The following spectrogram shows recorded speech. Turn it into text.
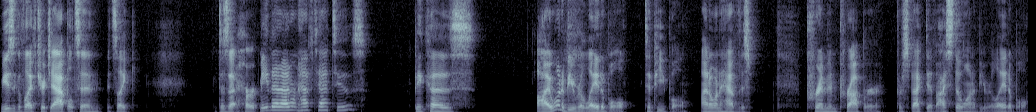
Music of Life Church Appleton, it's like, does that hurt me that I don't have tattoos? Because I want to be relatable to people. I don't want to have this prim and proper perspective. I still want to be relatable.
